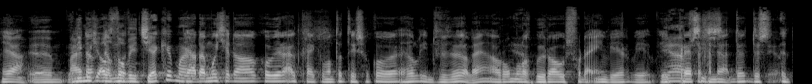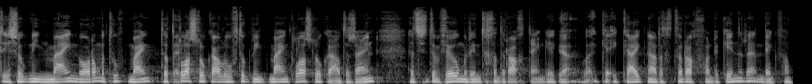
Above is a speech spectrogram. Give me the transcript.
Ja. Ehm, die moet je altijd wel moet- weer checken. Maar ja, daar moet je dan ook alweer uitkijken, want het is ook heel individueel. Hè? Een rommelig bureau is voor de een weer, weer, prettig. En de- dus het is ook niet mijn norm. Het hoeft mijn, dat Nee. klaslokaal hoeft ook niet mijn klaslokaal te zijn. Het zit hem veel meer in het gedrag, denk ik. Ik, ik kijk naar het gedrag van de kinderen en denk van...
